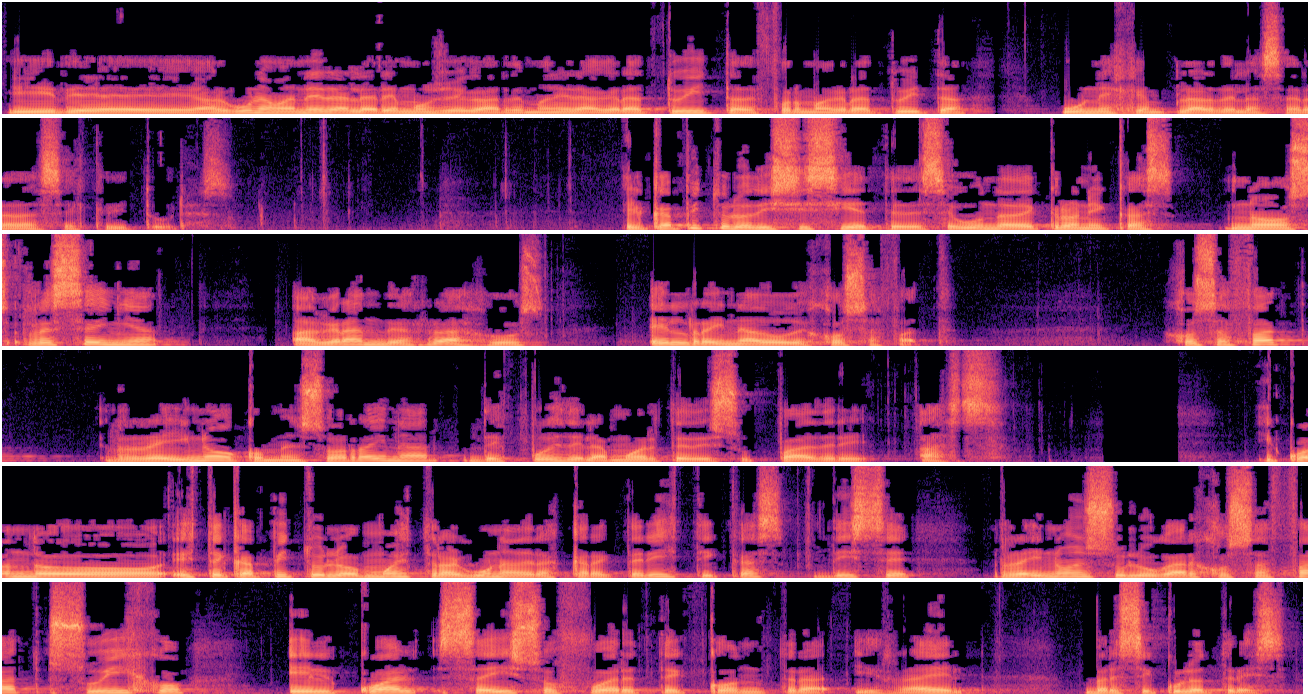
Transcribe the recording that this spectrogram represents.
y de alguna manera le haremos llegar de manera gratuita, de forma gratuita, un ejemplar de las Sagradas Escrituras. El capítulo 17 de Segunda de Crónicas nos reseña a grandes rasgos el reinado de Josafat. Josafat reinó, comenzó a reinar después de la muerte de su padre As. Y cuando este capítulo muestra algunas de las características, dice, reinó en su lugar Josafat, su hijo, el cual se hizo fuerte contra Israel. Versículo 3.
